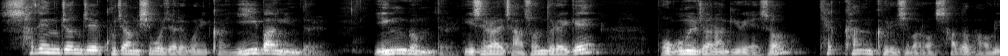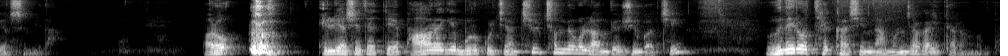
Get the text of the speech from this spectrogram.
사도행전 제 9장 15절에 보니까 이방인들 임금들, 이스라엘 자손들에게 복음을 전하기 위해서 택한 그릇이 바로 사도 바울이었습니다. 바로 엘리야 시대 때 바알에게 무릎 꿇지 한 7천 명을 남겨주신 것 같이 은혜로 택하신 남은 자가 있다는 겁니다.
